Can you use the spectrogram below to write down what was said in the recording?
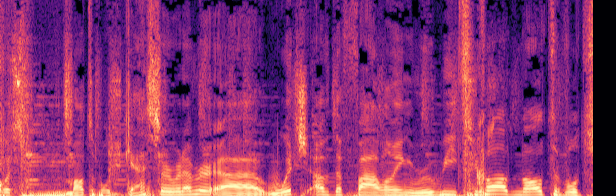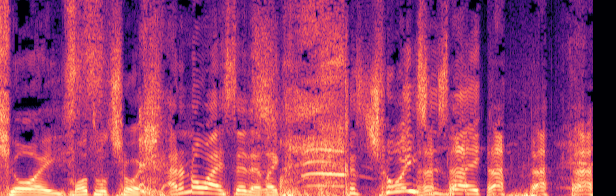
what's multiple guess or whatever. Uh, which of the following Ruby two called multiple choice. multiple choice? I don't know why I said that. Like because choice is like yeah. I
